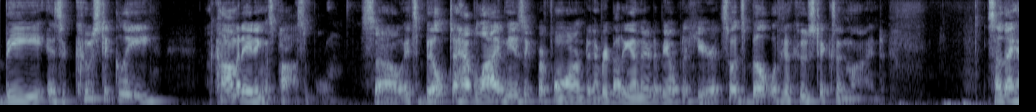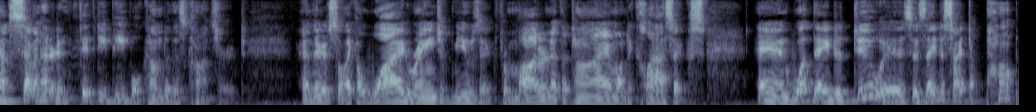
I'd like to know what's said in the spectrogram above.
be as acoustically accommodating as possible. So it's built to have live music performed and everybody in there to be able to hear it. So it's built with acoustics in mind. So they have 750 people come to this concert. and there's like a wide range of music from modern at the time onto classics. And what they do is is they decide to pump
